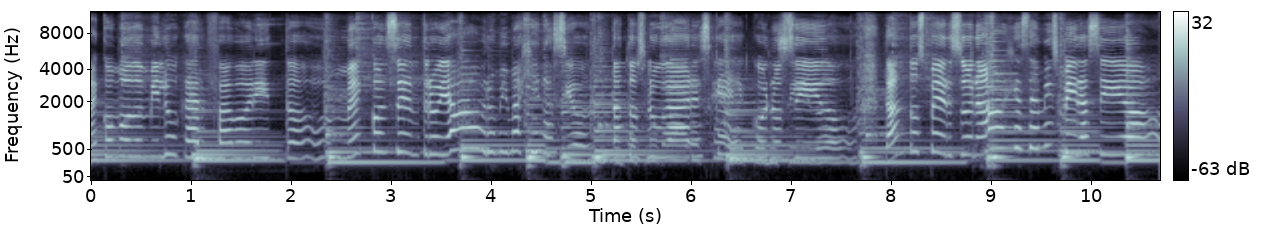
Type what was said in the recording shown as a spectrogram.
Me acomodo en mi lugar favorito, me concentro y abro mi imaginación. Tantos lugares que he conocido, tantos personajes de mi inspiración.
